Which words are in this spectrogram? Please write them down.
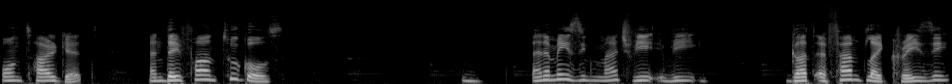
on target and they found two goals. An amazing match. We we got FM'd like crazy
